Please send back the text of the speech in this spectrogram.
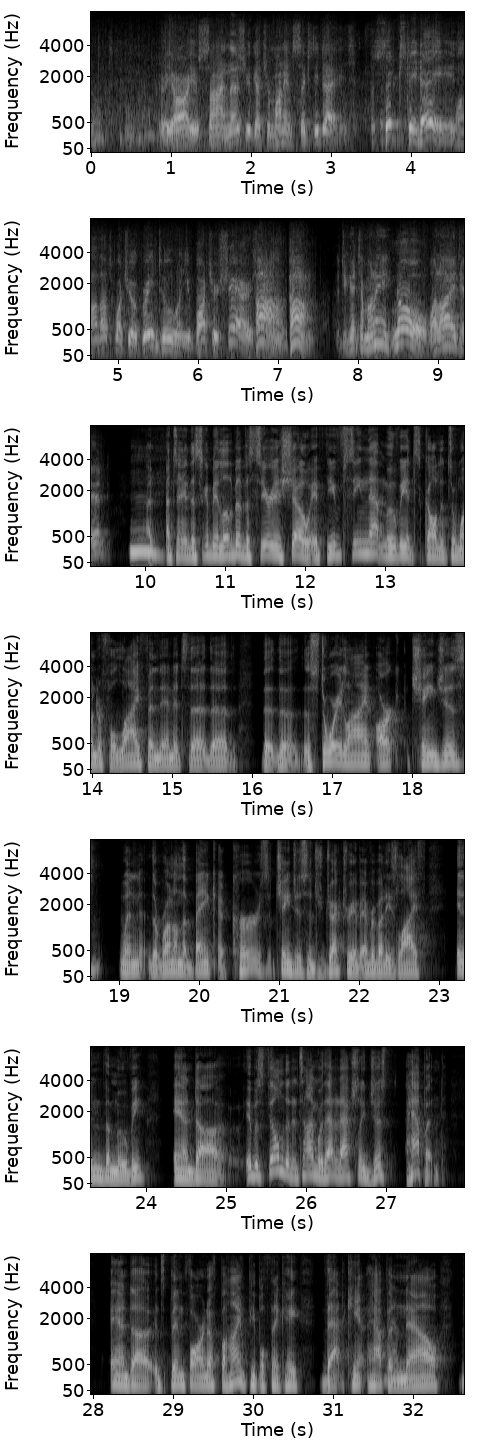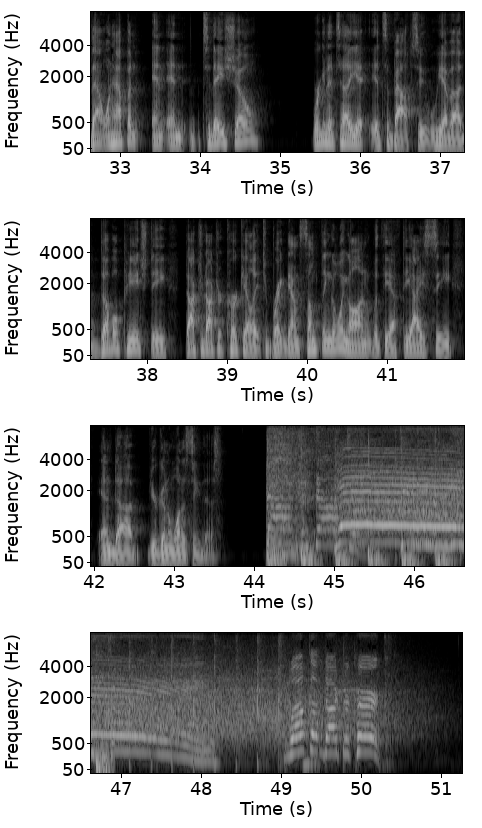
Here you are. You sign this. You get your money in 60 days. 60 days? Well, now, that's what you agreed to when you bought your shares. Tom, Tom, did you get your money? No. Well, I did. I, I tell you, this is gonna be a little bit of a serious show. If you've seen that movie, it's called "It's a Wonderful Life," and then it's the the the the, the storyline arc changes when the run on the bank occurs. It changes the trajectory of everybody's life in the movie, and uh, it was filmed at a time where that had actually just happened. And uh, it's been far enough behind. People think, "Hey, that can't happen now. That won't happen." And and today's show, we're going to tell you it's about to. We have a double PhD, Dr. Dr. Kirk Elliott, to break down something going on with the FDIC, and uh, you're going to want to see this. Yay! Welcome, Dr. Kirk.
